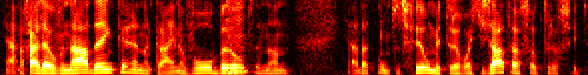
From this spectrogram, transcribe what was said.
Ja, dan ga je erover nadenken en dan krijg je een voorbeeld. Mhm. En dan, ja, dan komt het veel meer terug, wat je zaterdags ook terugziet.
